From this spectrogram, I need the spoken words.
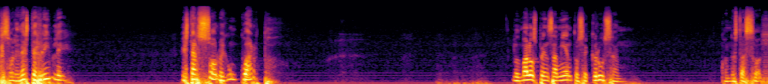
La soledad es terrible. Estar solo en un cuarto. Los malos pensamientos se cruzan cuando estás solo.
